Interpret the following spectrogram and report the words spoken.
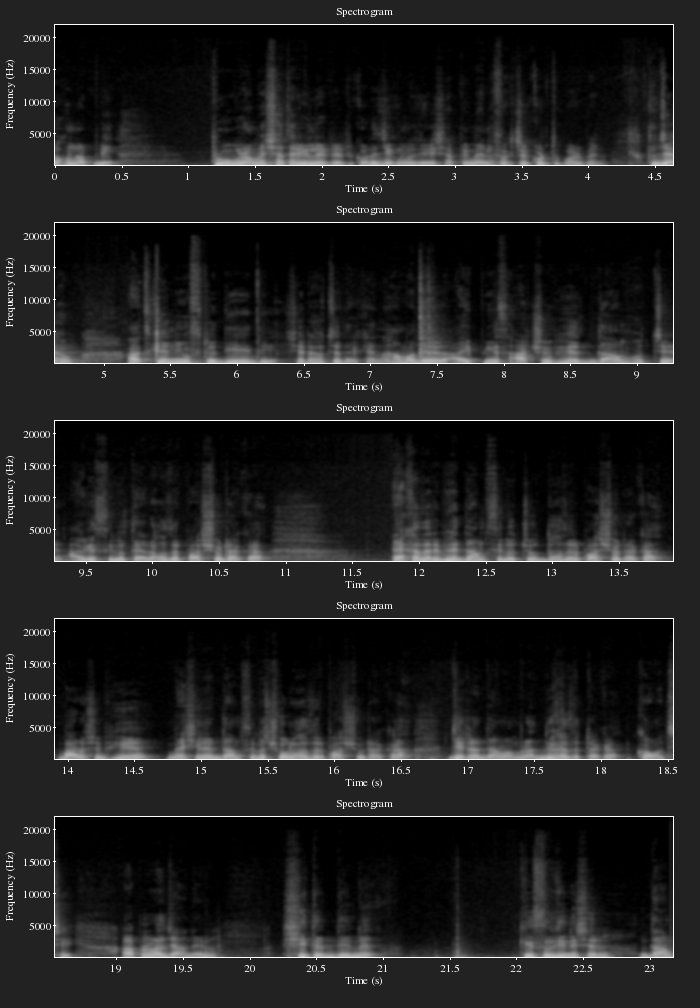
তখন আপনি প্রোগ্রামের সাথে রিলেটেড করে যে কোনো জিনিস আপনি ম্যানুফ্যাকচার করতে পারবেন। তো যাই হোক, আজকে নিউজটা দিয়েই দিই। সেটা হচ্ছে দেখেন, আমাদের আইপিএস আটশো ভিয়ের দাম হচ্ছে, আগে ছিল তেরো হাজার পাঁচশো টাকা, এক হাজার ভিয়ের দাম ছিল চোদ্দ হাজার পাঁচশো টাকা, বারোশো ভিয়ে মেশিনের দাম ছিল ষোলো হাজার পাঁচশো টাকা, যেটার দাম আমরা দুই হাজার টাকা কমাচ্ছি। আপনারা জানেন, শীতের দিনে কিছু জিনিসের দাম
